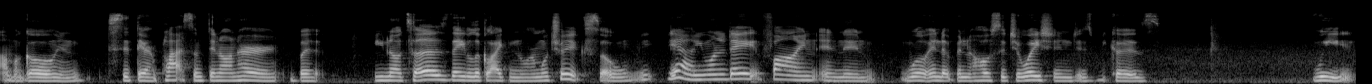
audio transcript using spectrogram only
I'm gonna go and sit there and plot something on her. But, you know, to us, they look like normal tricks. So, yeah, you wanna date? Fine. And then we'll end up in a whole situation just because we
